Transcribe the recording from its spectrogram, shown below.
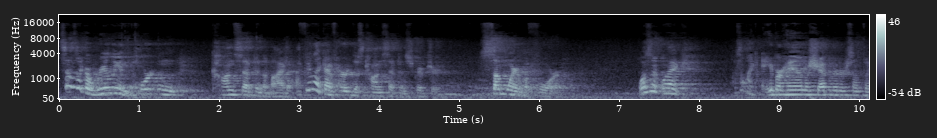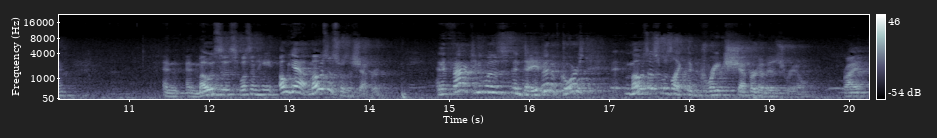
Sounds like a really important concept in the Bible. I feel like I've heard this concept in Scripture somewhere before. Wasn't like wasn't like Abraham a shepherd or something? And, and Moses, wasn't he? Oh, yeah, Moses was a shepherd. And in fact, he was, and David, of course, Moses was like the great shepherd of Israel, right?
